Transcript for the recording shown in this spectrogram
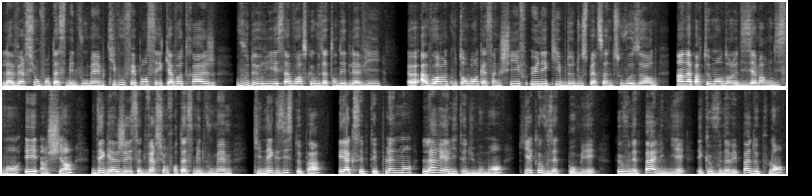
la version fantasmée de vous-même qui vous fait penser qu'à votre âge, vous devriez savoir ce que vous attendez de la vie, euh, avoir un compte en banque à 5 chiffres, une équipe de 12 personnes sous vos ordres, un appartement dans le 10e arrondissement et un chien. Dégager cette version fantasmée de vous-même qui n'existe pas et accepter pleinement la réalité du moment qui est que vous êtes paumé, que vous n'êtes pas aligné et que vous n'avez pas de plan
